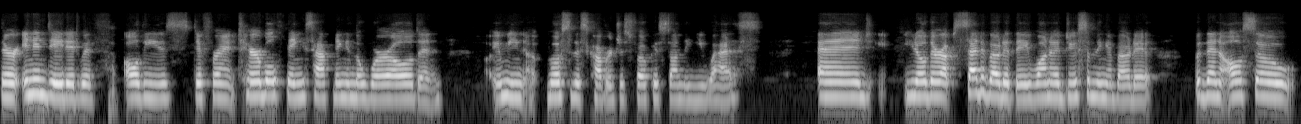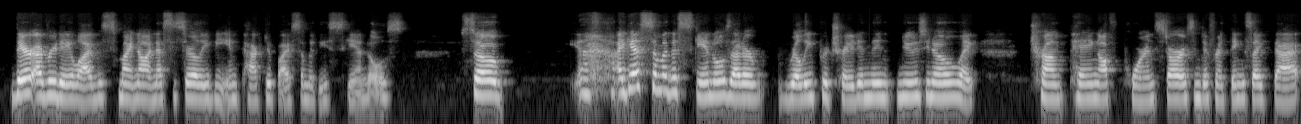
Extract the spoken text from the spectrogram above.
They're inundated with all these different terrible things happening in the world. And I mean, most of this coverage is focused on the US. And, you know, they're upset about it. They want to do something about it but then also their everyday lives might not necessarily be impacted by some of these scandals. So I guess some of the scandals that are really portrayed in the news, you know, like Trump paying off porn stars and different things like that,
